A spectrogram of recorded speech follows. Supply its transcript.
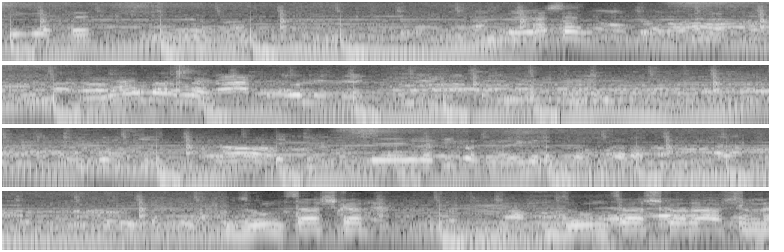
ঠিক আছে। আসেন। না না না। জুম চাষ কর। জুম চাষ করা আসলে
